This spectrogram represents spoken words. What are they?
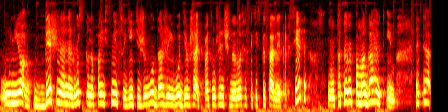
у нее бешеная нагрузка на поясницу, ей тяжело даже его держать. Поэтому женщины носят такие специальные корсеты, которые помогают им. Это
